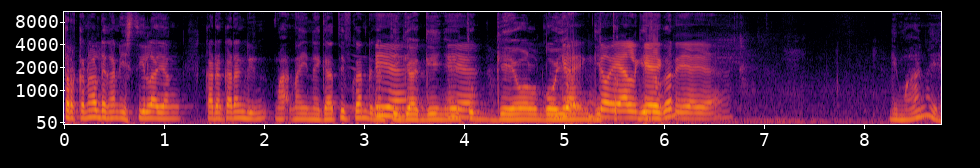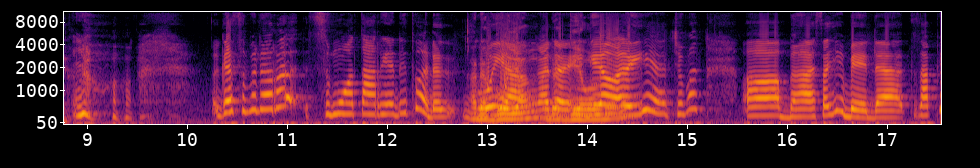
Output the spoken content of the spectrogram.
terkenal dengan istilah yang kadang-kadang dimaknai negatif kan dengan Iya, 3G-nya iya. itu geol, goyang, Go- gitu, goyal gitu gitu, kan? ya, ya. Gimana ya? Enggak sebenarnya semua tarian itu ada, Ada goyang, goyang, ada ada iya, iya, cuman eh, bahasanya beda, tapi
